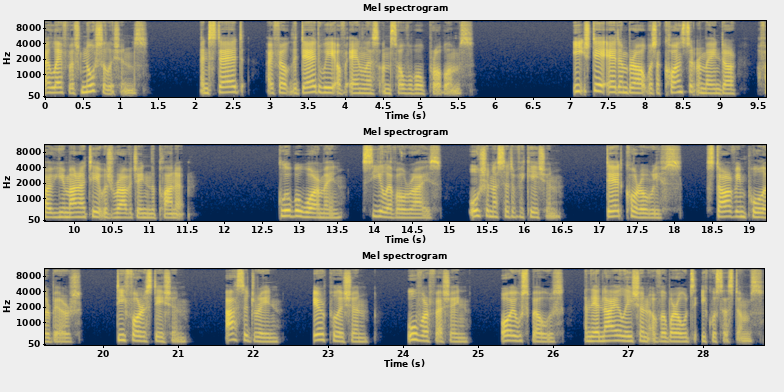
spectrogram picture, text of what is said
I left with no solutions. Instead, I felt the dead weight of endless unsolvable problems. Each day at Edinburgh was a constant reminder of how humanity was ravaging the planet. Global warming, sea level rise, ocean acidification, dead coral reefs, starving polar bears, deforestation, acid rain, air pollution, overfishing, oil spills, and the annihilation of the world's ecosystems.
